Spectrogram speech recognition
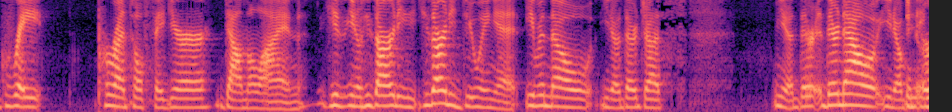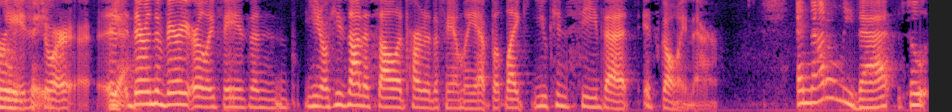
great parental figure down the line. He's you know he's already he's already doing it, even though you know they're just you know they're they're now you know In early engaged or uh, Yeah. they're in the very early phase and you know he's not a solid part of the family yet but like you can see that it's going there And not only that, so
